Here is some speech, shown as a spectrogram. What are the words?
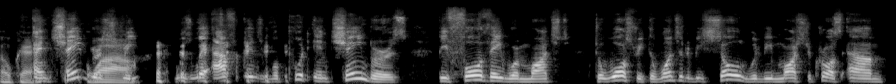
Okay. And Chambers Wow. Street was where Africans were put in chambers before they were marched to Wall Street. The ones that would be sold would be marched across. Um,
